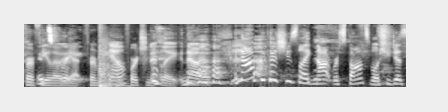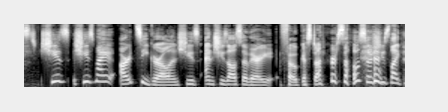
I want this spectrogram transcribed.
for Philo yet for me, No? unfortunately. No, not because she's like not responsible. She just she's she's my artsy girl, and she's and she's also very focused on herself. So she's like,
